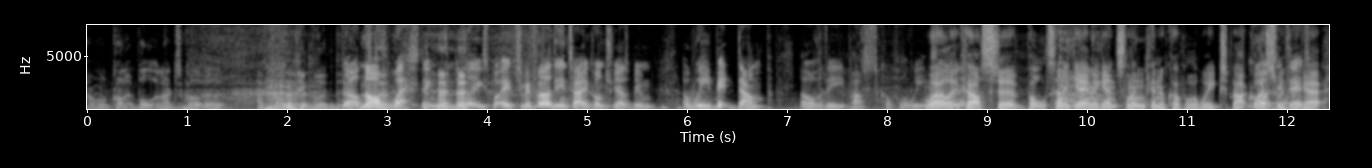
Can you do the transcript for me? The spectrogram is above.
I won't call it Bolton. I just call it. Uh, I call it England. Well, northwest England at least, but it, to be fair, the entire country has been a wee bit damp over the past couple of weeks. Well, hasn't it cost uh, Bolton a game against Lincoln a couple of weeks back, course lest we it did. forget.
